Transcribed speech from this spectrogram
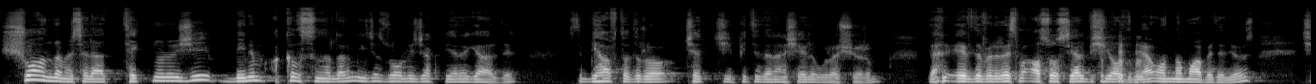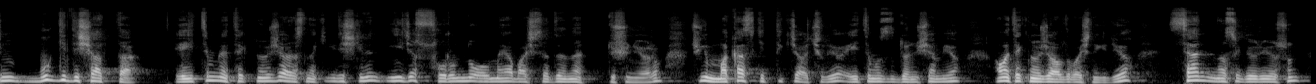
Şu anda mesela teknoloji benim akıl sınırlarımı iyice zorlayacak bir yere geldi. İşte bir haftadır o chat GPT denen şeyle uğraşıyorum. Yani evde böyle resmen asosyal bir şey oldum ya onunla muhabbet ediyoruz. Şimdi bu gidişatta eğitimle teknoloji arasındaki ilişkinin iyice sorunlu olmaya başladığını düşünüyorum. Çünkü makas gittikçe açılıyor, eğitim hızlı dönüşemiyor ama teknoloji aldı başını gidiyor. Sen nasıl görüyorsun?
